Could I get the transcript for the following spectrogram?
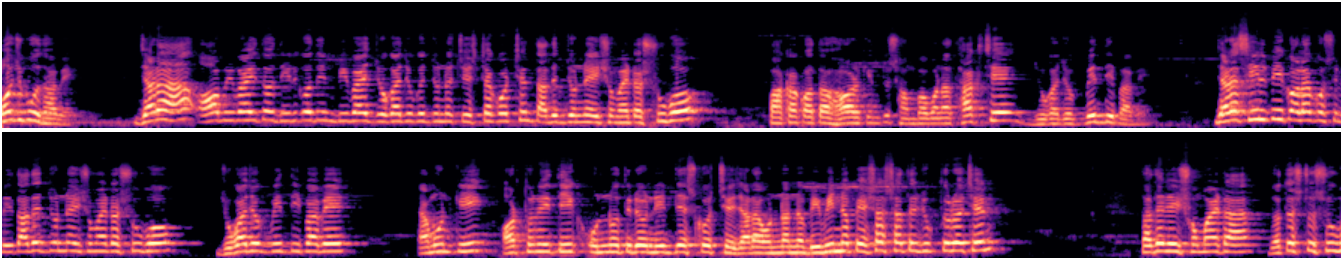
মজবুত হবে। যারা অবিবাহিত দীর্ঘদিন বিবাহের যোগাযোগের জন্য চেষ্টা করছেন, তাদের জন্য এই সময়টা শুভ। পাকা কথা হওয়ার কিন্তু সম্ভাবনা থাকছে, যোগাযোগ বৃদ্ধি পাবে। যারা শিল্পী, কলাকুশলী, তাদের জন্য এই সময়টা শুভ, যোগাযোগ বৃদ্ধি পাবে। এমনকি অর্থনৈতিক উন্নতিরও নির্দেশ করছে, যারা অন্যান্য বিভিন্ন পেশার সাথে যুক্ত রয়েছেন, তাদের এই সময়টা যথেষ্ট শুভ।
